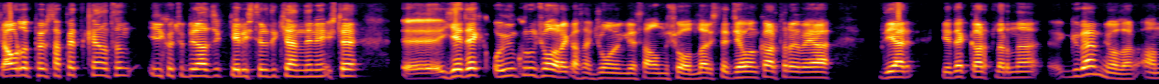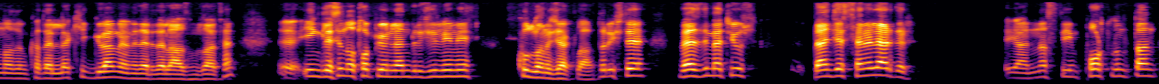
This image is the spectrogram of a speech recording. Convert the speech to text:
Ya orada mesela Pat Connaughton iyi kötü birazcık geliştirdi kendini. İşte e, yedek oyun kurucu olarak aslında John Ingles'i almış oldular. İşte Javon Carter'a veya diğer yedek kartlarına güvenmiyorlar anladığım kadarıyla ki güvenmemeleri de lazım zaten. E, Ingles'in o top yönlendiriciliğini kullanacaklardır. İşte Wesley Matthews bence senelerdir yani nasıl diyeyim Portland'dan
